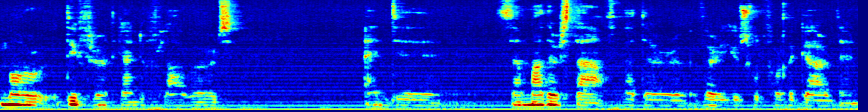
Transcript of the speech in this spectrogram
more different kind of flowers and uh, some other stuff that are very useful for the garden.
